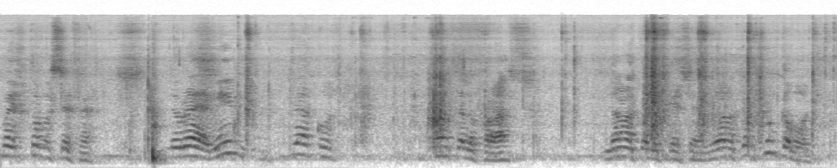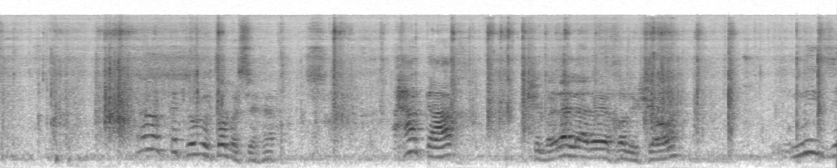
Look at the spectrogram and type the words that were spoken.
ויכתוב בספר. דברי הימים, זה הכל. לא נותן לו פרס, לא נותן לו כסף, לא נותן שום כבוד. אה, כתוב אותו בספר. אחר כך, כשבלילה לא יכול לישון, מי זה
